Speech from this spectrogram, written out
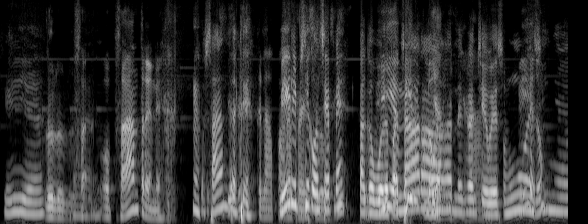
Iya. Lu, lu, lu. Pesa- oh pesantren ya. Ya. Kenapa? Mirip sih konsepnya. Kagak boleh Iya, pacaran, dong. ya kan Iya. cewek semua Iya isinya.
